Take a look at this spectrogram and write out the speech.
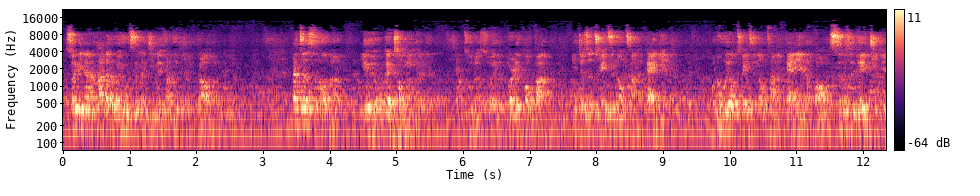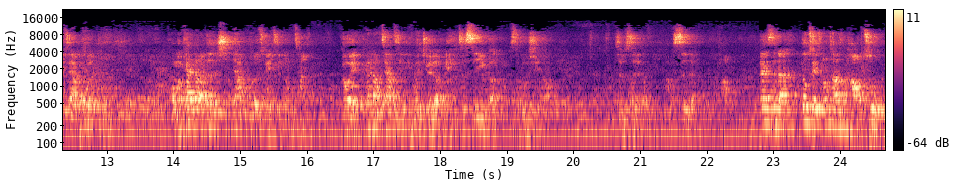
所以呢，它的维护成本基本上是挺高的。那这时候呢，又有更聪明的人想出了所谓的 vertical farm，也就是垂直农场的概念了。我如果用垂直农场的概念的话，我是不是可以解决这样的问题？我们看到的都是新加坡的垂直农场，各位看到这样子，你会觉得，哎，这是一个 solution 哦，是不是？好，是的，好。但是呢，用垂直农场有什么好处？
